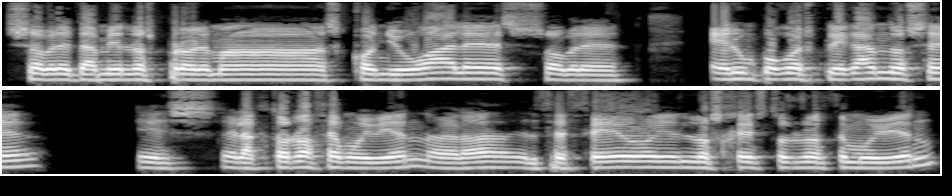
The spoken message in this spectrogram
sobre también los problemas conyugales, sobre él un poco explicándose. Es, el actor lo hace muy bien, la verdad. El ceceo y los gestos lo hace muy bien.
